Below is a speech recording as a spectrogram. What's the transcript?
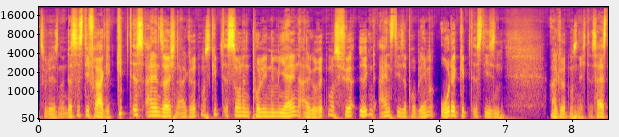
zu lösen. Und das ist die Frage, gibt es einen solchen Algorithmus? Gibt es so einen polynomiellen Algorithmus für irgendeins dieser Probleme oder gibt es diesen Algorithmus nicht? Das heißt,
